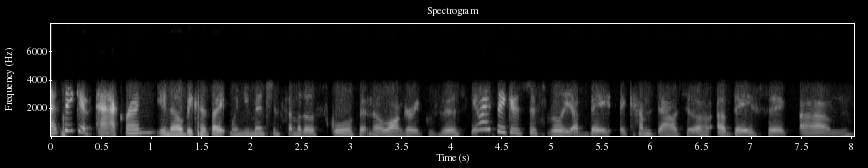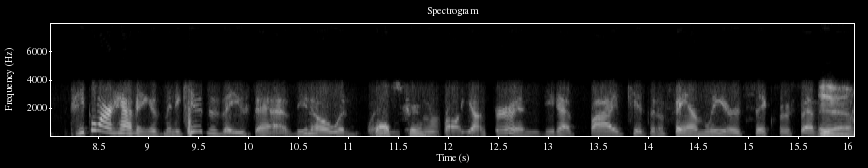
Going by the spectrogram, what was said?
I think in Akron, you know, because I when you mentioned some of those schools that no longer exist, you know, I think it's just really a ba- it comes down to a, a basic um people aren't having as many kids as they used to have. You know, when when That's true. we were all younger and you'd have five kids in a family or six or seven. Yeah.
